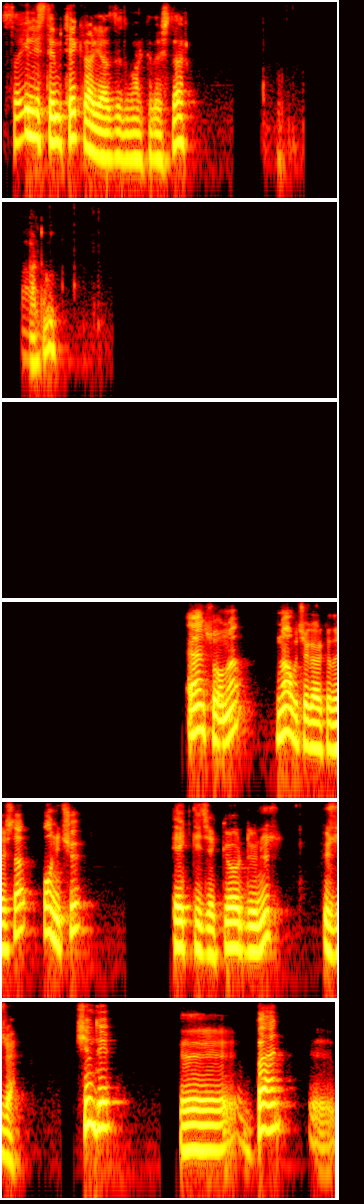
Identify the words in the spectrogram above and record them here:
sayı listemi tekrar yazdırdım arkadaşlar. Pardon. En sona ne yapacak arkadaşlar? 13'ü ekleyecek gördüğünüz üzere. Şimdi e, ben e,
